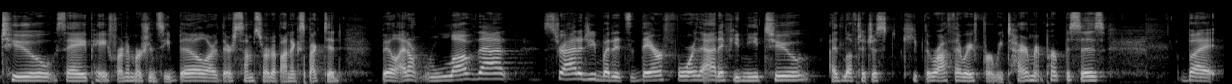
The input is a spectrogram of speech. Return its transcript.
to, say, pay for an emergency bill or there's some sort of unexpected bill. I don't love that strategy, but it's there for that if you need to. I'd love to just keep the Roth IRA for retirement purposes. But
